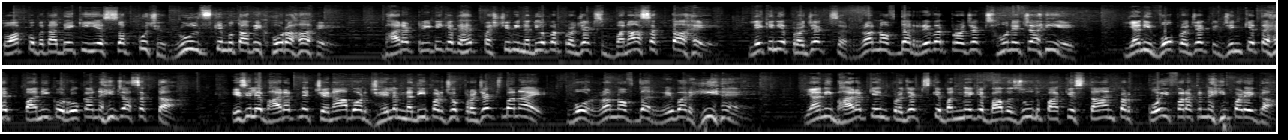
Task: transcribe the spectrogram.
तो आपको बता दें कि यह सब कुछ रूल्स के मुताबिक हो रहा है। भारत ट्रीटी के तहत पश्चिमी नदियों पर प्रोजेक्ट्स बना सकता है, लेकिन ये projects run of the river projects होने चाहिए, यानी वो प्रोजेक्ट जिनके तहत पानी को रोका नहीं जा सकता। इसीलिए भारत ने चेनाब और झेलम नदी पर जो प्रोजेक्ट्स बनाए, वो रन ऑफ़ द रिवर ही हैं। यानी भारत के इन प्रोजेक्ट्स के बनने के बावजूद पाकिस्तान पर कोई फ़र्क नहीं पड़ेगा।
